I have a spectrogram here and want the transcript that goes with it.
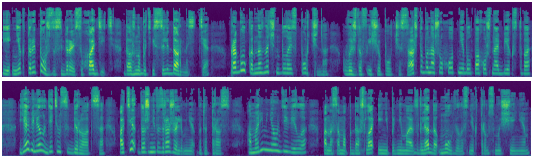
и некоторые тоже засобирались уходить, должно быть, из солидарности – Прогулка однозначно была испорчена. Выждав еще полчаса, чтобы наш уход не был похож на бегство, я велела детям собираться, а те даже не возражали мне в этот раз. А Мари меня удивила. Она сама подошла и, не поднимая взгляда, молвила с некоторым смущением.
